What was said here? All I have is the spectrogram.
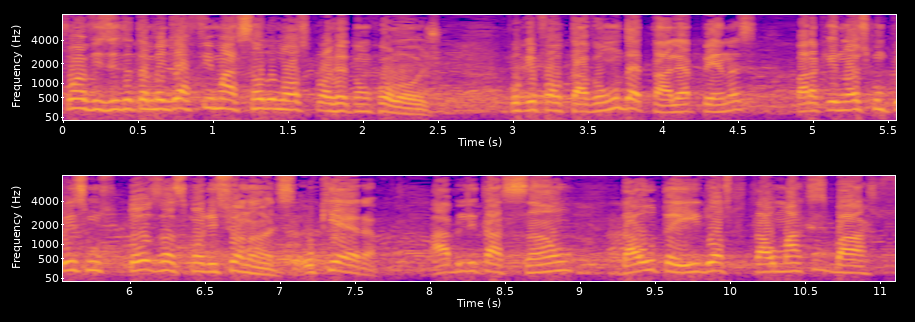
foi uma visita também de afirmação do nosso projeto oncológico, porque faltava um detalhe apenas para que nós cumpríssemos todas as condicionantes, o que era a habilitação da UTI do Hospital Marques Bastos,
